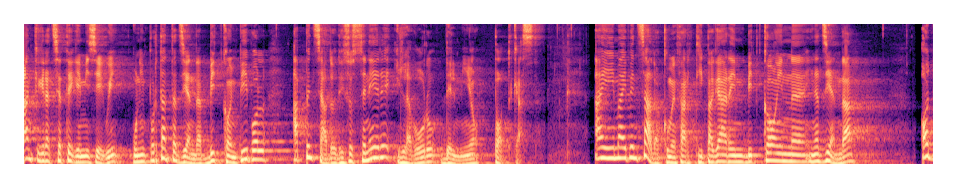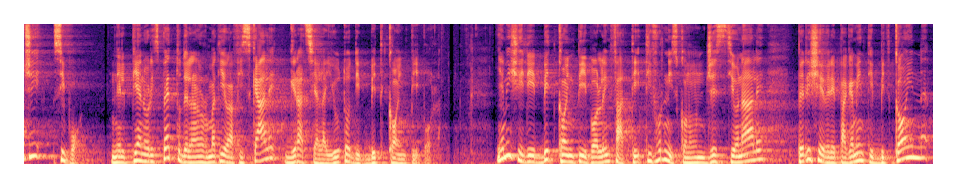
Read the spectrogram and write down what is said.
Anche grazie a te che mi segui, un'importante azienda Bitcoin People ha pensato di sostenere il lavoro del mio podcast. Hai mai pensato a come farti pagare in Bitcoin in azienda? Oggi si può nel pieno rispetto della normativa fiscale grazie all'aiuto di Bitcoin People. Gli amici di Bitcoin People infatti ti forniscono un gestionale per ricevere pagamenti Bitcoin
